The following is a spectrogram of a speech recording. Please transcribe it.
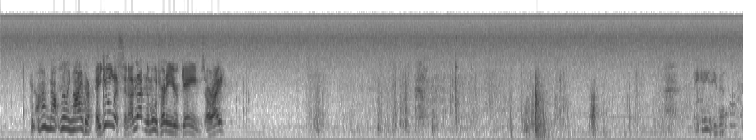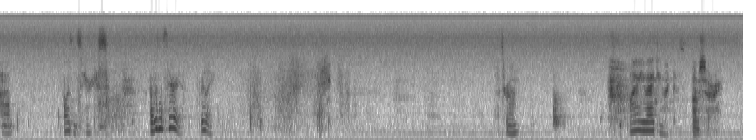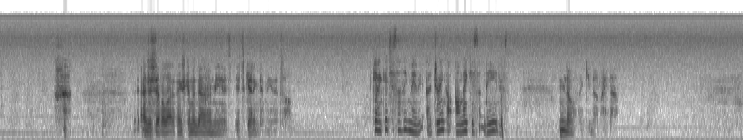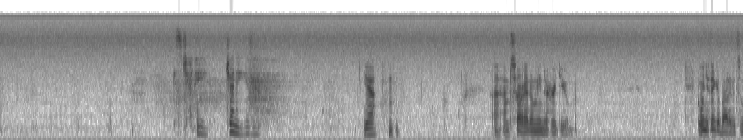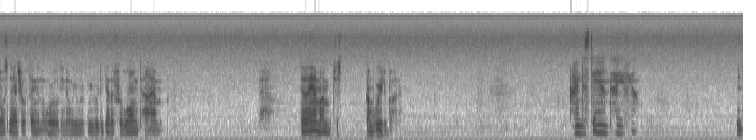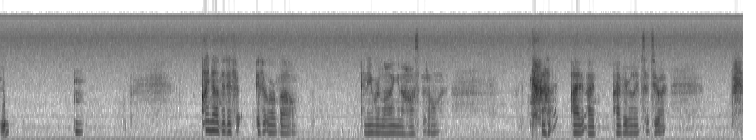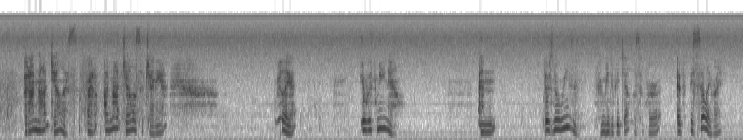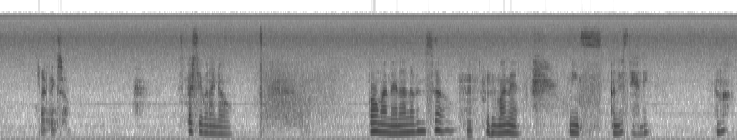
then I'm not willing either. Hey, you listen. I'm not in the mood for any of your games, all right? Take it easy, really. Um, I wasn't serious. I wasn't serious, really. What's wrong? Why are you acting like this? I'm sorry. I just have a lot of things coming down on me, and it's, it's getting to me, that's all. Can I get you something? Maybe a drink? I'll, I'll make you something to eat or something. No, thank you, not right now. It's Jenny. Isn't it? Yeah. I, I'm sorry, I don't mean to hurt you. But when you think about it, it's the most natural thing in the world, you know. We were, we were together for a long time. And I am, I'm just, I'm worried about it. I understand how you feel. You do? Mm. I know that if it, if it were Bo and he were lying in a hospital, I, I'd, I'd be really upset too. I, but I'm not jealous, Fred. I'm not jealous of Jenny. I, really, I, you're with me now. And there's no reason for me to be jealous of her. It'd be silly, right? I think so. Especially when I know. Oh, my man, I love him so. Hmm. my man needs understanding and love.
